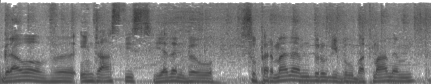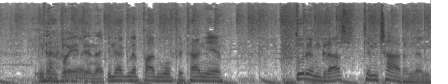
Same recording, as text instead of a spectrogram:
grało w Injustice. Jeden był Supermanem, drugi był Batmanem. I Ten pojedynek. I nagle padło pytanie, w którym grasz? Tym czarnym.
